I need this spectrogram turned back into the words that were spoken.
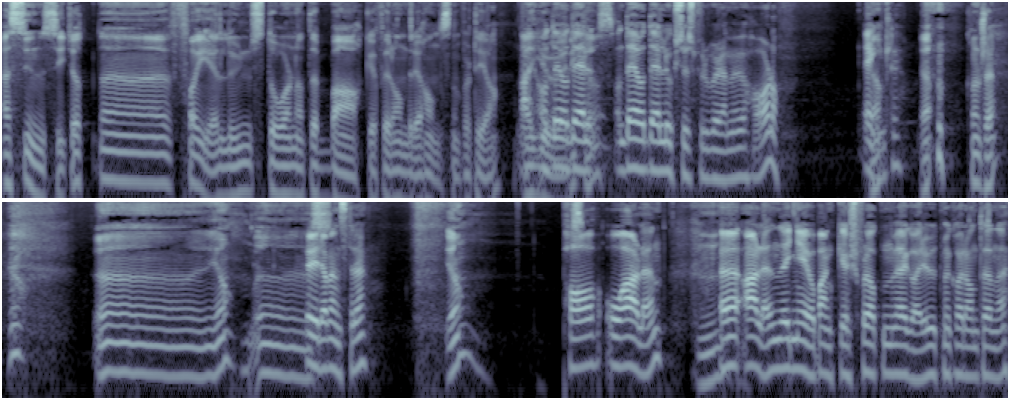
Jeg syns ikke at uh, Faye Lund står noe tilbake for André Hansen for tida. Nei, og, det er det, altså. og det er jo det luksusproblemet vi har, da. Egentlig. Ja, kanskje. Eh, ja. Uh, Høyre-venstre. Ja. Pa og Erlend. Mm. Uh, Erlend den er jo bankers fordi at en Vegard er ute med karantene.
